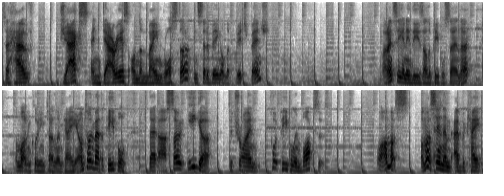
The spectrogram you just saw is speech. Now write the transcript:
to have Jax and Darrius on the main roster instead of being on the bitch bench? I don't see any of these other people saying that. I'm not including Total MK here. I'm talking about the people that are so eager to try and put people in boxes. Well, I'm not. I'm not seeing them advocate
